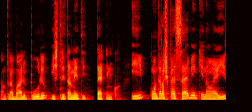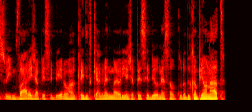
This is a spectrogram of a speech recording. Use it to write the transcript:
É um trabalho puro estritamente técnico. E quando elas percebem que não é isso, e várias já perceberam, acredito que a grande maioria já percebeu nessa altura do campeonato,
